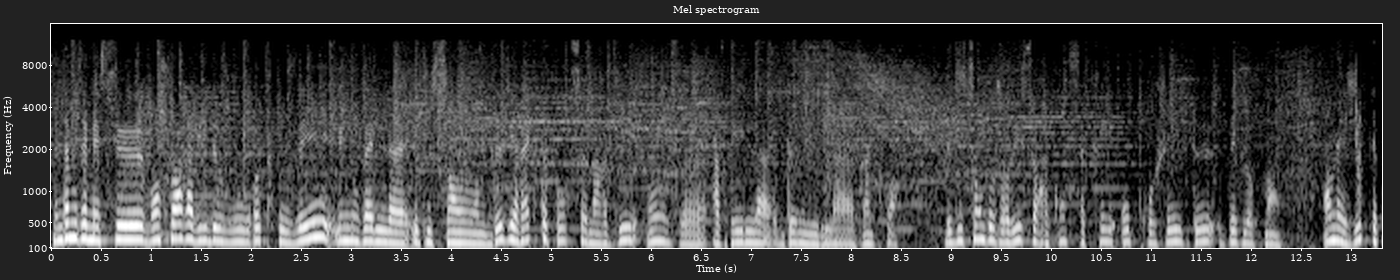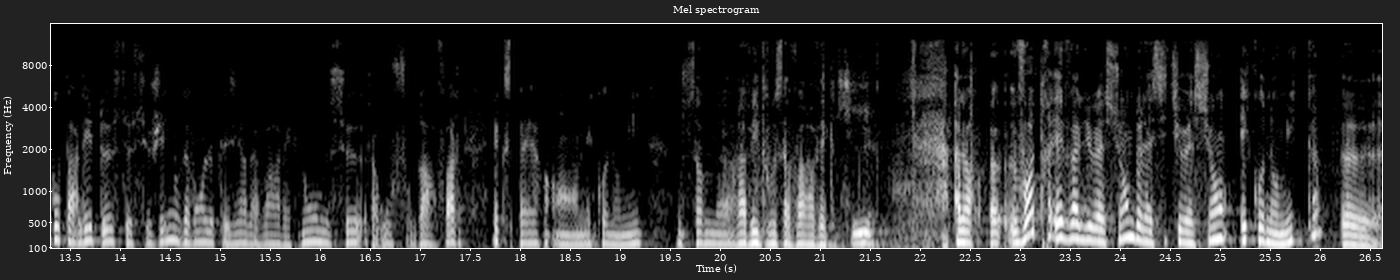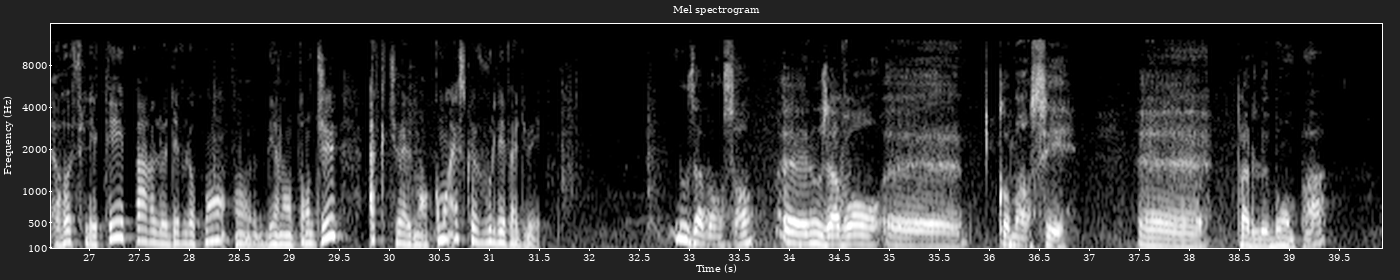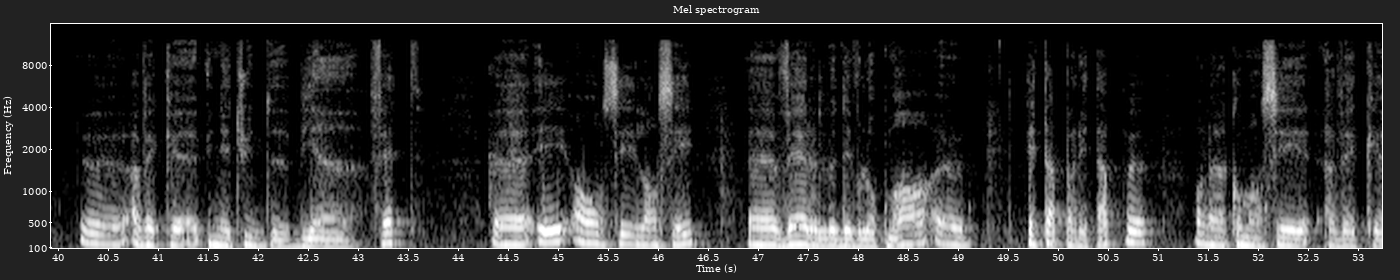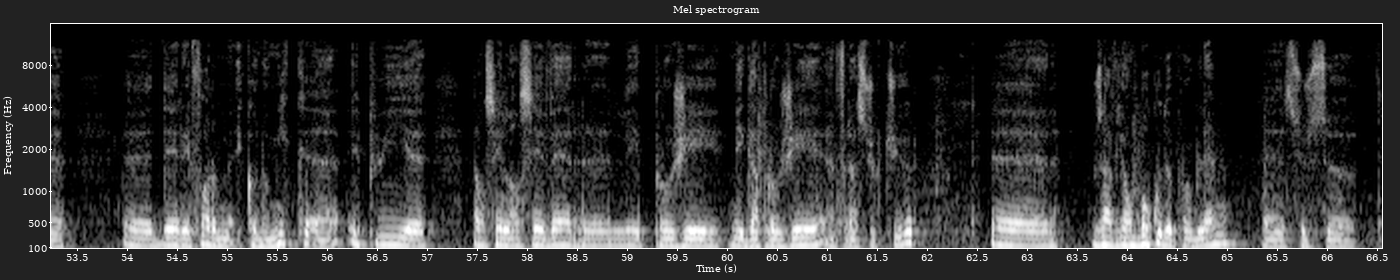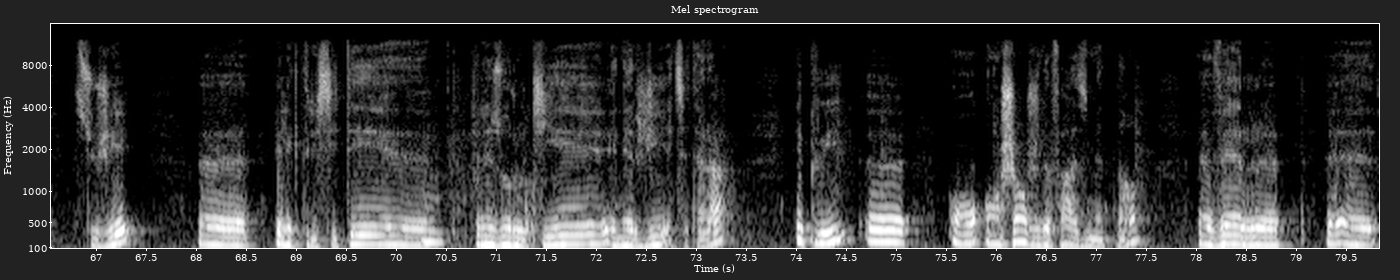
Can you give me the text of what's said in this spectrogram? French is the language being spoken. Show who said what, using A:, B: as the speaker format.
A: Mesdames et messieurs, bonsoir, ravi de vous retrouver. Une nouvelle édition de direct pour ce mardi 11 avril 2023. L'édition d'aujourd'hui sera consacrée au projet de développement en Égypte. Et pour parler de ce sujet, nous avons le plaisir d'avoir avec nous M. Raouf Garfar, expert en économie. Nous sommes ravis de vous avoir avec nous. Alors, euh, votre évaluation de la situation économique euh, reflétée par le développement, euh, bien entendu, actuellement, comment est-ce que vous l'évaluez?
B: Nous avançons. nous avons commencé par le bon pas, euh, avec une étude bien faite, euh, et on s'est lancé euh, vers le développement étape par étape. On a commencé avec des réformes économiques, et puis on s'est lancé vers les projets, méga-projets, infrastructures. nous avions beaucoup de problèmes sur ce sujet. Euh, électricité, euh, mm. réseau routier, énergie, etc. Et puis, euh, on, change de phase maintenant vers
